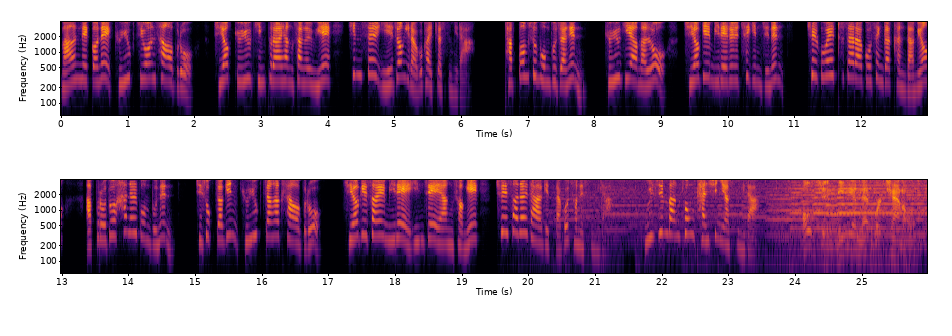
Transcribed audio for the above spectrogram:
44건의 교육 지원 사업으로 지역 교육 인프라 향상을 위해 힘쓸 예정이라고 밝혔습니다. 박범수 본부장은 교육이야말로 지역의 미래를 책임지는 최고의 투자라고 생각한다며 앞으로도 하늘본부는 지속적인 교육장학 사업으로 지역에서의 미래 인재 양성에 최선을 다하겠다고 전했습니다. 울진방송 단신이었습니다. Ulgin Media Network.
